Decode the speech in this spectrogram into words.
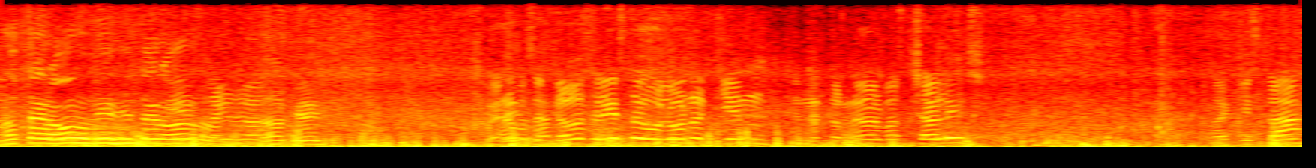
No, está grabando, sí, sí está grabando. Ah, ok. Bueno, pues acaba de salir esta golona aquí en, en el torneo del Bass Challenge. Aquí está.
